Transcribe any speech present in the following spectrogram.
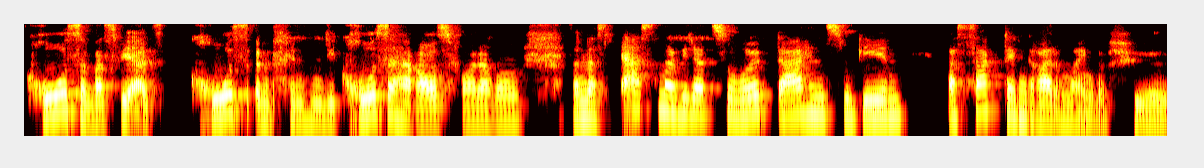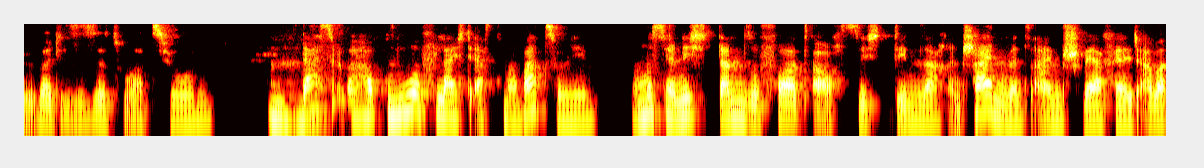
Große, was wir als groß empfinden, die große Herausforderung, sondern das erstmal wieder zurück dahin zu gehen, was sagt denn gerade mein Gefühl über diese Situation? Mhm. Das überhaupt nur vielleicht erstmal wahrzunehmen. Man muss ja nicht dann sofort auch sich demnach entscheiden, wenn es einem schwerfällt. Aber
